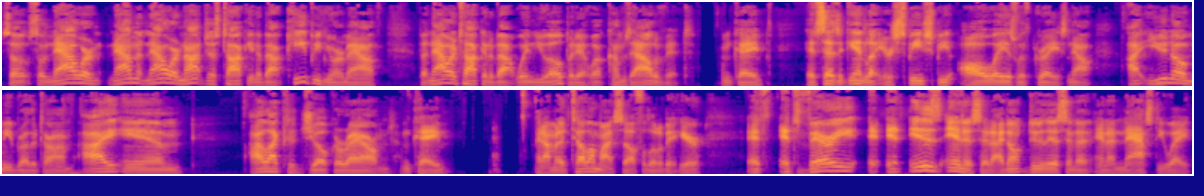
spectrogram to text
So, so now we're, now, now we're not just talking about keeping your mouth, but now we're talking about when you open it, what comes out of it. Okay. It says again, let your speech be always with grace. Now, I, you know me, brother Tom. I am, I like to joke around. Okay. And I'm going to tell on myself a little bit here. It's it's very it, it is innocent. I don't do this in a in a nasty way,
